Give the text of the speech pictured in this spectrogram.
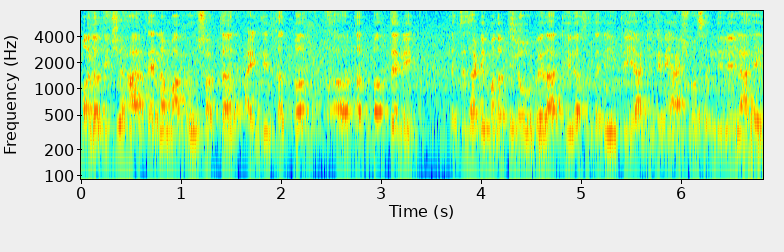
मदतीची हात त्यांना मागवू शकतात आणि ते तत्पर तत्परतेने त्याच्यासाठी मदतीला उभे राहतील असं त्यांनी इथे या ठिकाणी आश्वासन दिलेलं आहे.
